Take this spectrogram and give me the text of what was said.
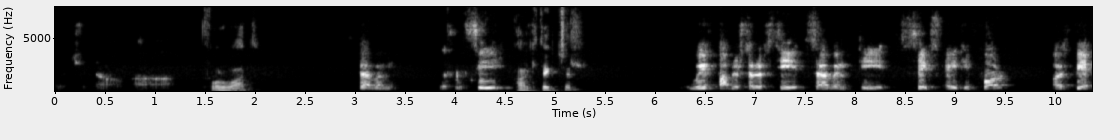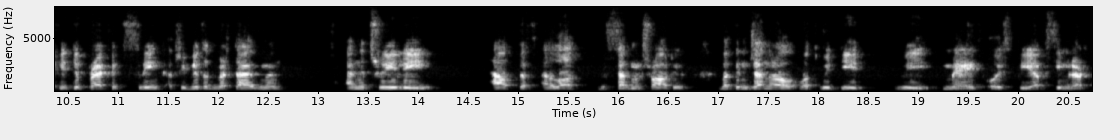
Let you know. Uh, For what? Seven, let me see. Architecture? We've published RFC 7684 OSPF-v2 prefix link attribute advertisement, and it really helped us a lot the segment routing. But in general, what we did, we made OSPF similar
